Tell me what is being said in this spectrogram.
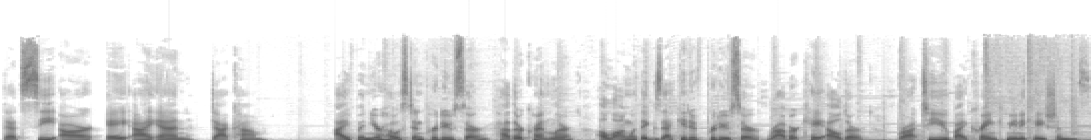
That's C R A I N.com. I've been your host and producer, Heather Krentler, along with executive producer Robert K. Elder, brought to you by Crain Communications.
